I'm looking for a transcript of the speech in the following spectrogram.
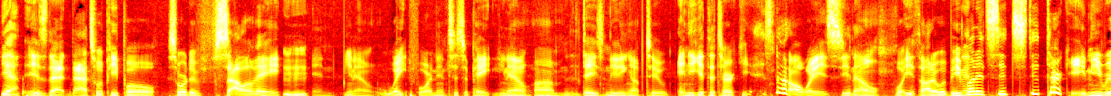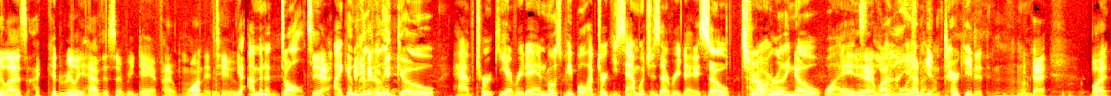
Yeah. is that that's what people sort of salivate Mm-hmm. and you know wait for and anticipate you know um, the days leading up to and you get the turkey it's not always you know what you thought it would be but it's it's the turkey and you realize i could really have this every day if i wanted to Yeah, I'm an adult. Yeah. I can literally go have turkey every day, and most people have turkey sandwiches every day. So True. I don't really know why it's yeah, why, yeah, I'm getting turkey to mm, okay but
